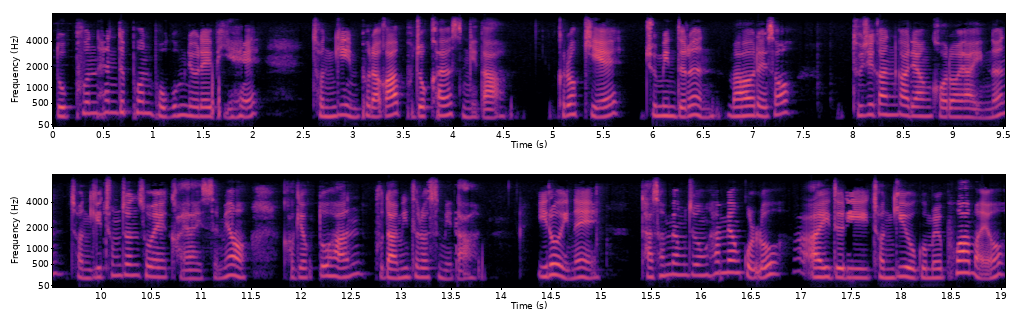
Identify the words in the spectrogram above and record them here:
높은 핸드폰 보급률에 비해 전기 인프라가 부족하였습니다. 그렇기에 주민들은 마을에서 2시간가량 걸어야 있는 전기 충전소에 가야 했으며 가격 또한 부담이 들었습니다. 이로 인해 5명 중 1명꼴로 아이들이 전기요금을 포함하여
